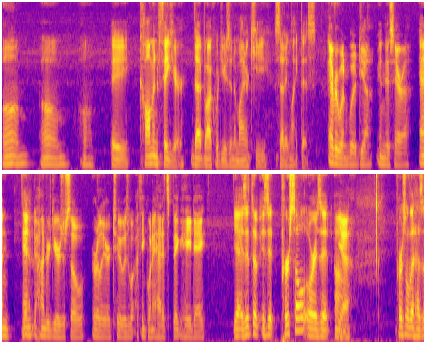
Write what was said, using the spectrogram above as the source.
bum, bum, bum. A common figure that Bach would use in a minor key setting like this. Everyone would, yeah, in this era, and and Yeah. a hundred years or so earlier too is what I think when it had its big heyday. Yeah, is it the is it Purcell or is it um, yeah, Purcell that has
